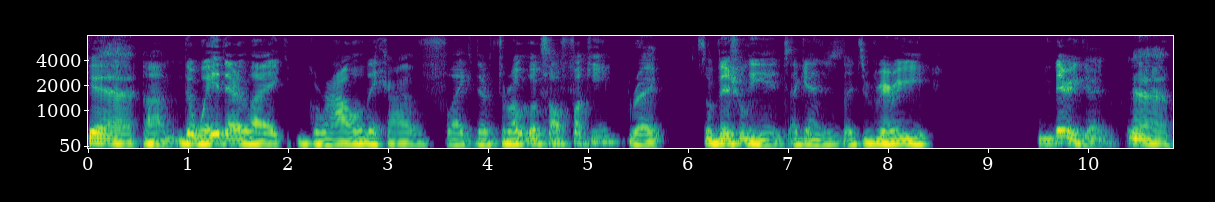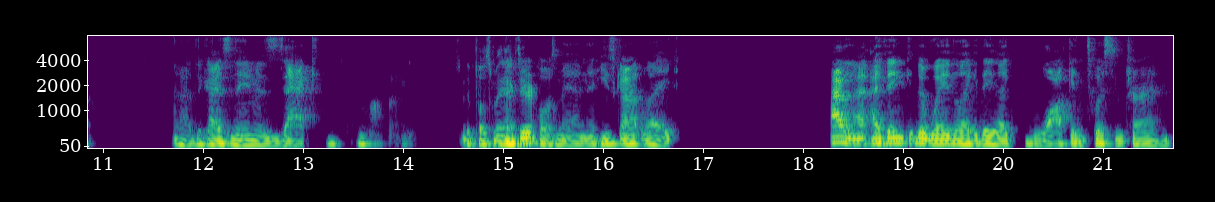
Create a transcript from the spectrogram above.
Yeah. um the way they're like growl they have like their throat looks all fucky Right. so visually it's again it's, it's very very good Yeah. uh, the guy's name is zach The postman actor. postman and he's got like i don't know I think the way that like they like walk and twist and turn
